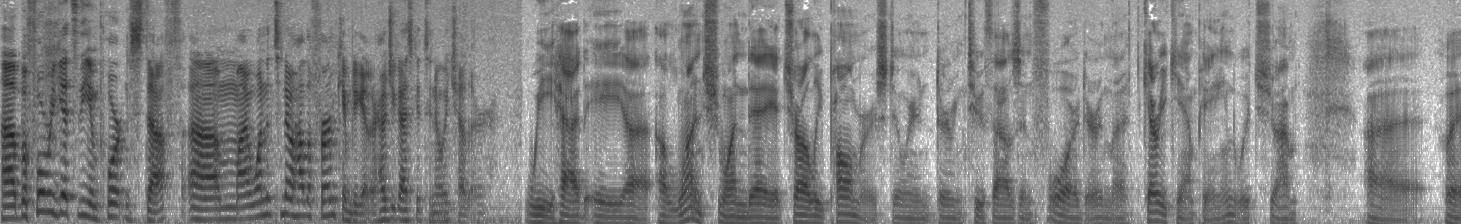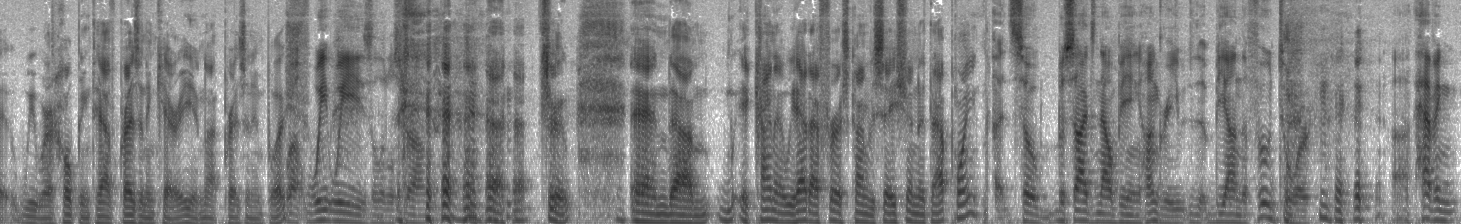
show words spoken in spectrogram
Uh, before we get to the important stuff, um, I wanted to know how the firm came together. How'd you guys get to know each other? we had a, uh, a lunch one day at Charlie Palmer's during during 2004 during the Kerry campaign, which um, uh, we were hoping to have President Kerry and not President Bush. Well, we we is a little strong. True, and um, it kind of we had our first conversation at that point. Uh, so besides now being hungry beyond the food tour, uh, having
